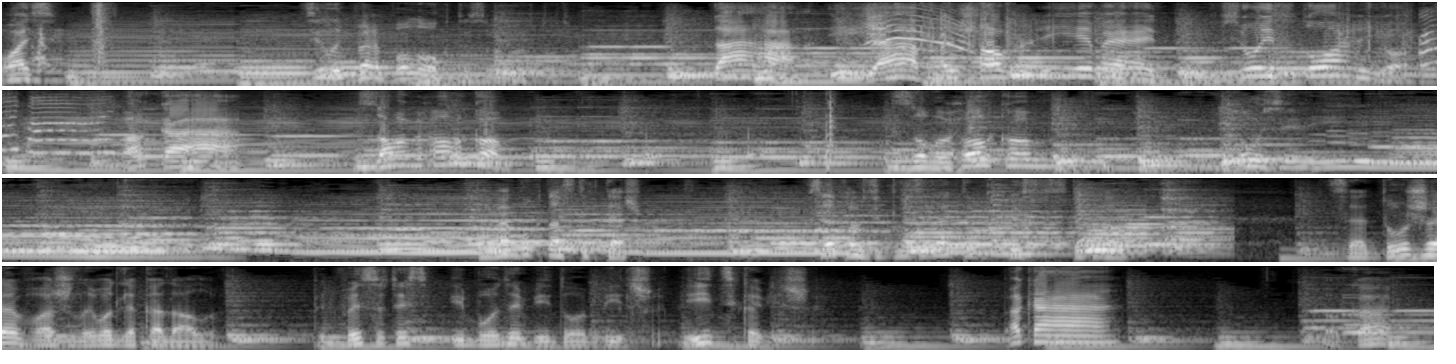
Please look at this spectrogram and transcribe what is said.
Ось. Цілий переполох ти зробив тут. Да, і я пройшов рівень. Всю історію. Пока. З Новим роком. З Новим роком. Друзі. І... Тебе нас теж. Все, друзі, кликайте підписуйтесь на канал. Це дуже важливо для каналу. Підписуйтесь і буде відео більше і цікавіше. Пока! Пока.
